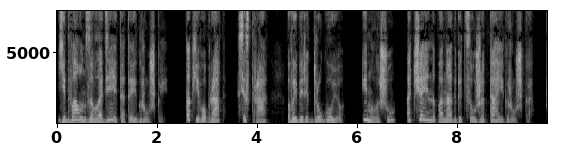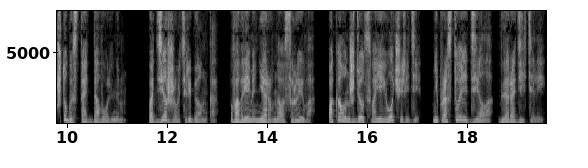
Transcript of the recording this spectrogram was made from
Едва он завладеет этой игрушкой, как его брат, сестра выберет другую, и малышу отчаянно понадобится уже та игрушка, чтобы стать довольным. Поддерживать ребенка во время нервного срыва, пока он ждет своей очереди, непростое дело для родителей.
